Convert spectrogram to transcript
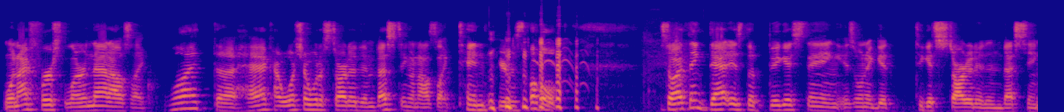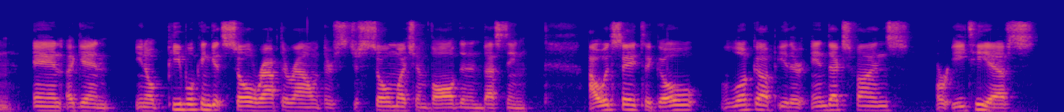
When I first learned that, I was like, what the heck? I wish I would have started investing when I was like 10 years old. So I think that is the biggest thing is when it get to get started in investing. And again, you know, people can get so wrapped around. There's just so much involved in investing. I would say to go look up either index funds or ETFs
